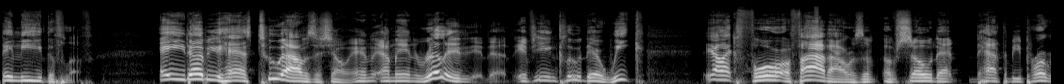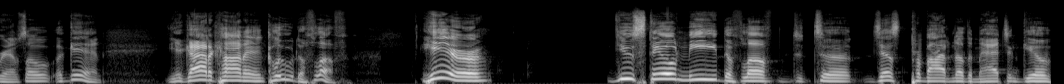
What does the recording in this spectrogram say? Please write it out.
They need the fluff. AEW has two hours of show. And I mean, really, if you include their week, they got like four or five hours of, of show that have to be programmed. So again, you got to kind of include the fluff. Here, you still need the fluff to, to just provide another match and give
